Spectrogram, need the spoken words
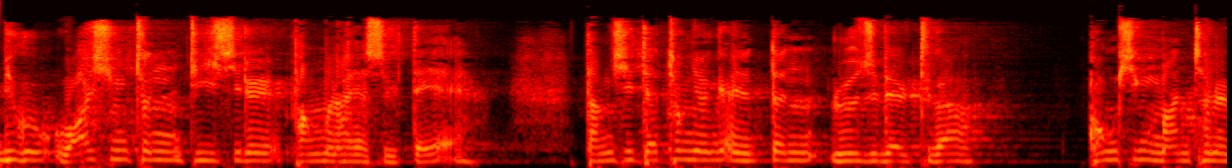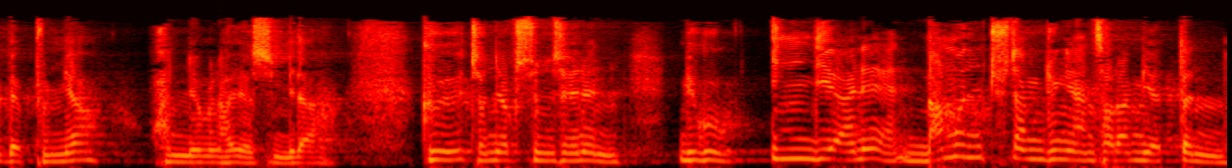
미국 워싱턴 DC를 방문하였을 때에 당시 대통령이었던 루즈벨트가 공식 만찬을 베풀며 환영을 하였습니다. 그 저녁 순서에는 미국 인디안의 남은 추장 중에 한 사람이었던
